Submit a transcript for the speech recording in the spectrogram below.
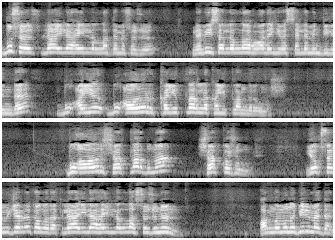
Bu söz la ilahe illallah deme sözü Nebi sallallahu aleyhi ve sellemin dilinde bu ayı bu ağır kayıtlarla kayıtlandırılmış. Bu ağır şartlar buna şart koşulmuş. Yoksa mücerret olarak la ilahe illallah sözünün anlamını bilmeden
